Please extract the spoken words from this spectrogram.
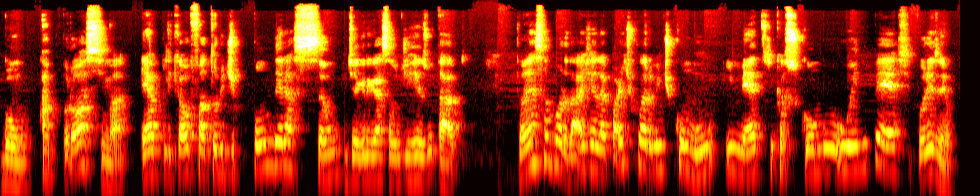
Bom, a próxima é aplicar o fator de ponderação de agregação de resultado. Então essa abordagem é particularmente comum em métricas como o NPS, por exemplo.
